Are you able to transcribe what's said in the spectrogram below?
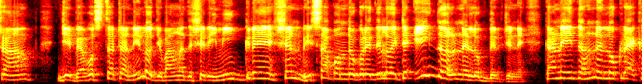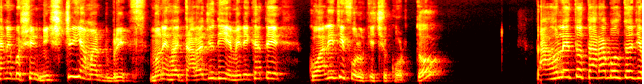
ট্রাম্প যে ব্যবস্থাটা নিল যে বাংলাদেশের ইমিগ্রেশন ভিসা বন্ধ করে দিল, এটা এই ধরনের লোকদের জন্য। কারণ এই ধরনের লোকরা এখানে বসে নিশ্চয়ই আমার মনে হয় তারা যদি আমেরিকাতে কোয়ালিটিফুল কিছু করতো, তাহলে তো তারা বলতো যে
